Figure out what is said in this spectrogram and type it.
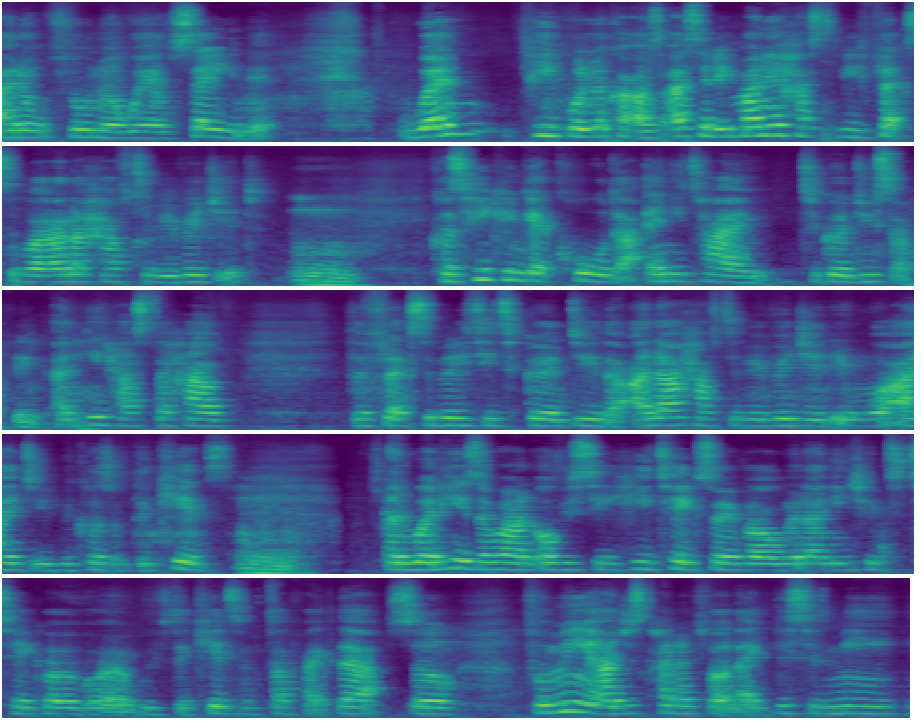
I don't feel no way of saying it. When people look at us, I said Emmanuel has to be flexible and I have to be rigid. Hmm. Because he can get called at any time to go do something and he has to have the flexibility to go and do that. And I have to be rigid in what I do because of the kids. Hmm. And when he's around, obviously he takes over when I need him to take over with the kids and stuff like that. So for me, I just kind of felt like this is me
